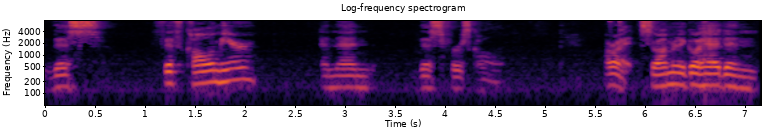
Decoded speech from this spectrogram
this fifth column here and then this first column. All right, so I'm going to go ahead and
